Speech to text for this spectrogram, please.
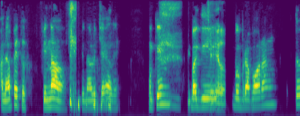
Ada apa itu? Final, final UCL ya. Mungkin bagi CL. beberapa orang itu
